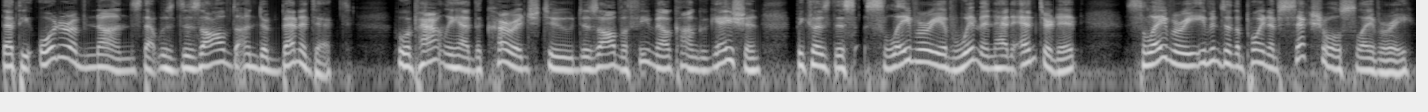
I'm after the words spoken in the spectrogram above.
that the order of nuns that was dissolved under Benedict, who apparently had the courage to dissolve a female congregation because this slavery of women had entered it, slavery even to the point of sexual slavery,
